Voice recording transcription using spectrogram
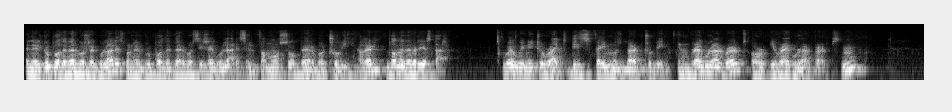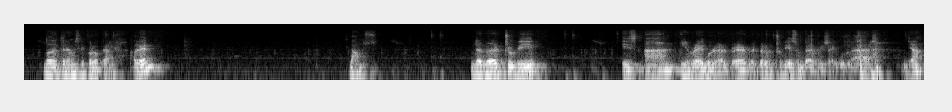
En el grupo de verbos regulares o en el grupo de verbos irregulares, el famoso verbo to be. A ver, ¿dónde debería estar? when we need to write this famous verb to be? In regular verbs or irregular verbs? Hmm? ¿Dónde tenemos que colocarlo? A ver. Vamos. The verb to be is an irregular verb. El verbo to be es un verbo irregular. ¿Ya?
